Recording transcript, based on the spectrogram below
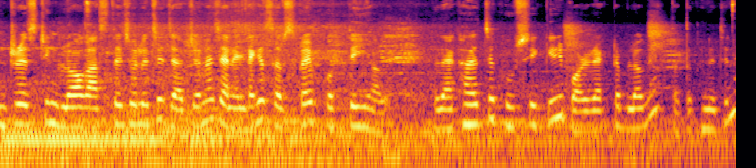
ইন্টারেস্টিং ব্লগ আসতে চলেছে, যার জন্য চ্যানেলটাকে সাবস্ক্রাইব করতেই হবে। দেখা হচ্ছে খুব শিগগিরই পরের একটা ব্লগে ততক্ষণের জন্য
